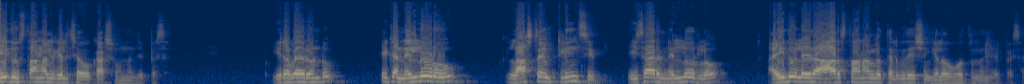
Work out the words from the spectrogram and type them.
ఐదు స్థానాలు గెలిచే అవకాశం ఉందని చెప్పేసి. ఇరవై రెండు. ఇక Nellore last time clean sweep. ఈసారి నెల్లూరులో ఐదు లేదా ఆరు స్థానాల్లో తెలుగుదేశం గెలవబోతుందని చెప్పేసి.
